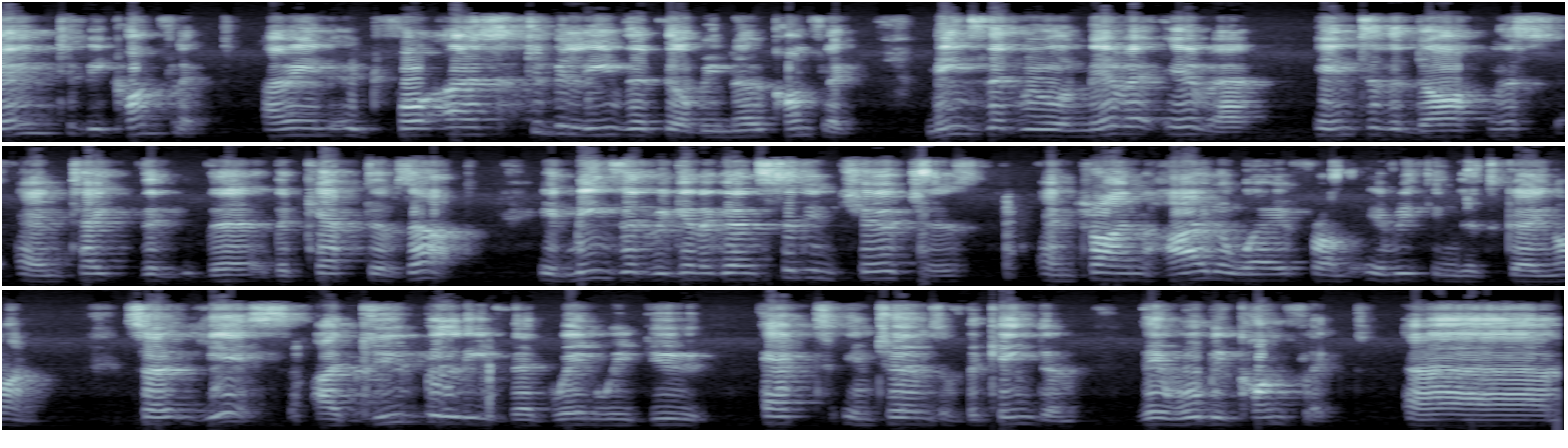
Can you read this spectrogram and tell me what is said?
going to be conflict. I mean, for us to believe that there'll be no conflict means that we will never ever enter the darkness and take the, the, the captives out. It means that we're going to go and sit in churches and try and hide away from everything that's going on. So, yes, I do believe that when we do act in terms of the kingdom, there will be conflict. Um,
